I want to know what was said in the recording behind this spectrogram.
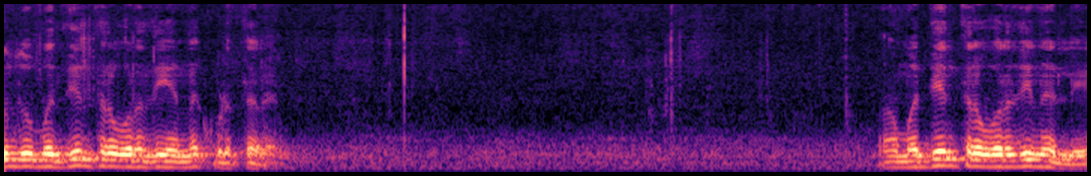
ಒಂದು ಮಧ್ಯಂತರ ವರದಿಯನ್ನು ಕೊಡ್ತಾರೆ. ಆ ಮಧ್ಯಂತರ ವರದಿನಲ್ಲಿ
